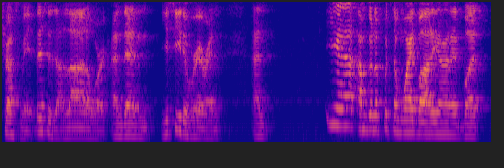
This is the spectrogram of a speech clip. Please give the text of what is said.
Trust me, this is a lot of work. And then you see the rear end. And yeah, I'm to put some wide body on it, but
